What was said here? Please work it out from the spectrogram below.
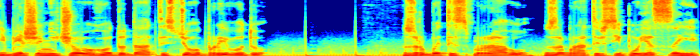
І більше нічого додати з цього приводу. Зробити справу, забрати всі пояси.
